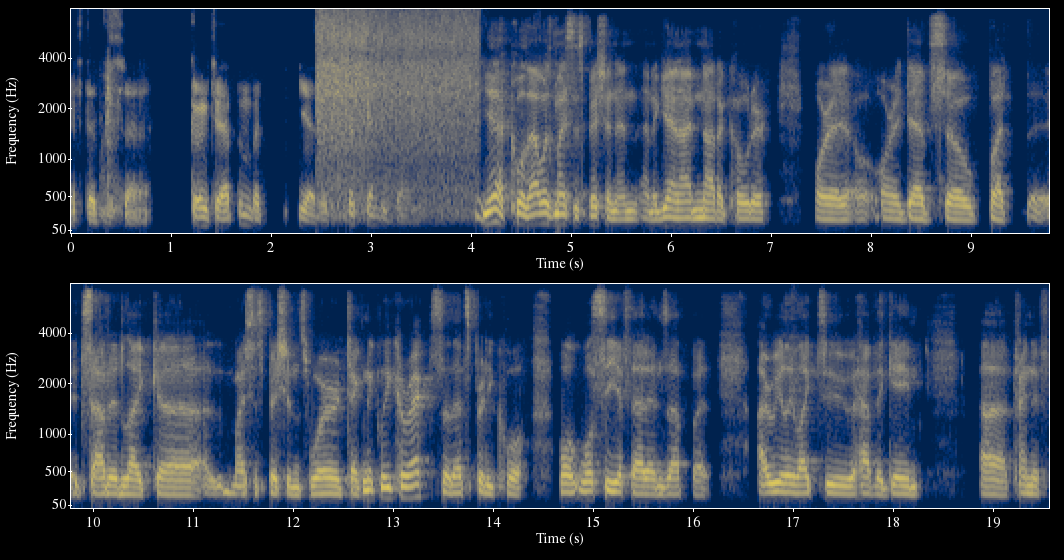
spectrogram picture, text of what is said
If that's uh, going to happen. But yeah, that, that can be done. Yeah, cool. That was my suspicion, and and again, I'm not a coder or a or a dev, so but it sounded like uh, my suspicions were technically correct. So that's pretty cool. Well, we'll see if that ends up, but I really like to have the game uh, kind of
